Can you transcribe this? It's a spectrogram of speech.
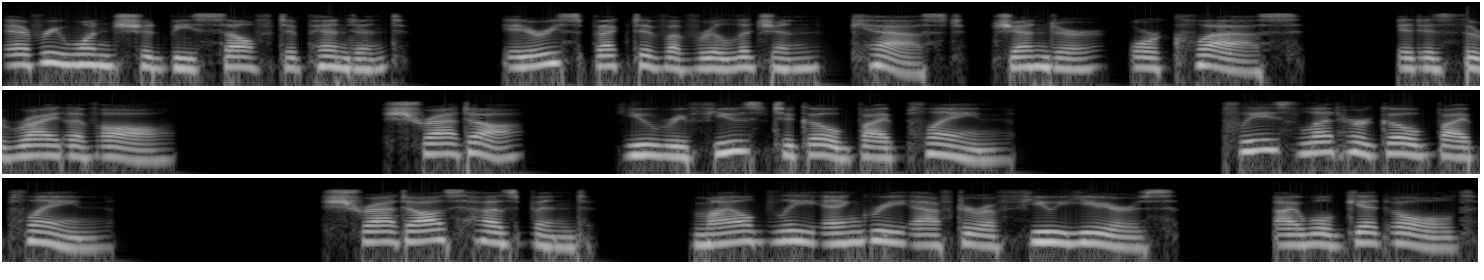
Everyone should be self-dependent, irrespective of religion, caste, gender, or class, it is the right of all. Shraddha, you refused to go by plane. Please let her go by plane. Shraddha's husband, mildly angry after a few years, I will get old.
